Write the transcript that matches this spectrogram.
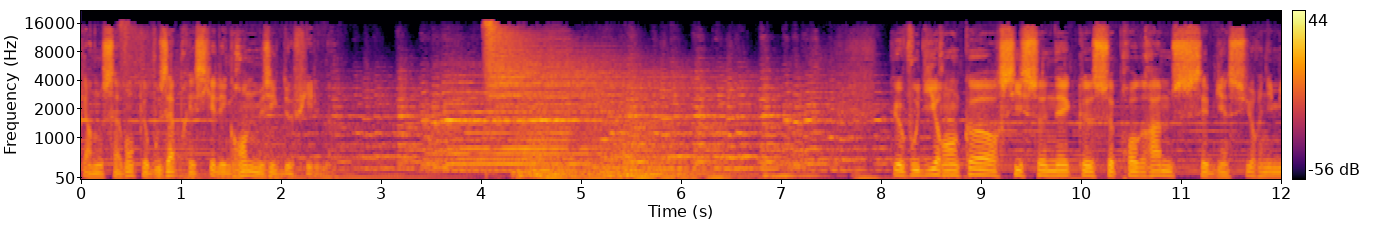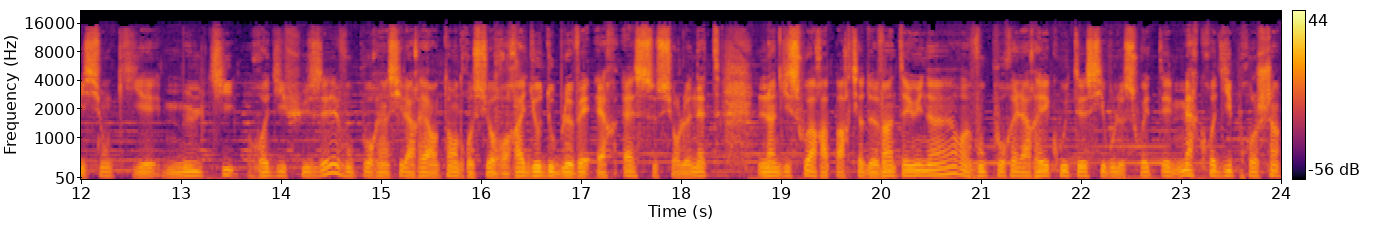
car nous savons que vous appréciez les grandes musiques de films. Que vous dire encore si ce n'est que ce programme, c'est bien sûr une émission qui est multi-rediffusée. Vous pourrez ainsi la réentendre sur Radio WRS sur le net lundi soir à partir de 21h. Vous pourrez la réécouter si vous le souhaitez mercredi prochain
